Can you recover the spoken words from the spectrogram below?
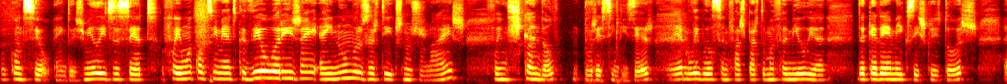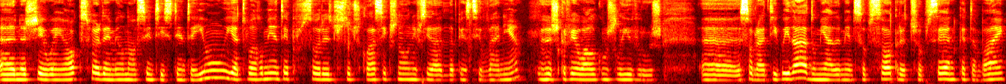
aconteceu em 2017. Foi um acontecimento que deu origem a inúmeros artigos nos jornais. Foi um escândalo, por assim dizer. Emily Wilson faz parte de uma família de académicos e escritores. Uh, nasceu em Oxford em 1971 e atualmente é professora de estudos clássicos na Universidade da Pensilvânia. Escreveu alguns livros uh, sobre a antiguidade, nomeadamente sobre Sócrates, sobre Seneca também.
